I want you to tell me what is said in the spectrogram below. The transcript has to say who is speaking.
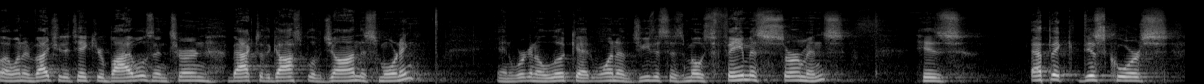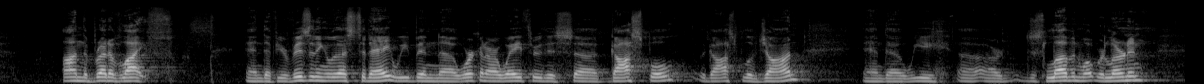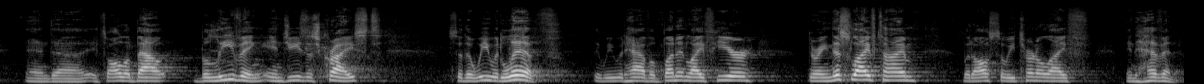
Speaker 1: Well, I want to invite you to take your Bibles and turn back to the Gospel of John this morning. And we're going to look at one of Jesus' most famous sermons, his epic discourse on the bread of life. And if you're visiting with us today, we've been uh, working our way through this uh, gospel, the Gospel of John. And uh, we uh, are just loving what we're learning. And uh, it's all about believing in Jesus Christ so that we would live that we would have abundant life here during this lifetime, but also eternal life in heaven.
